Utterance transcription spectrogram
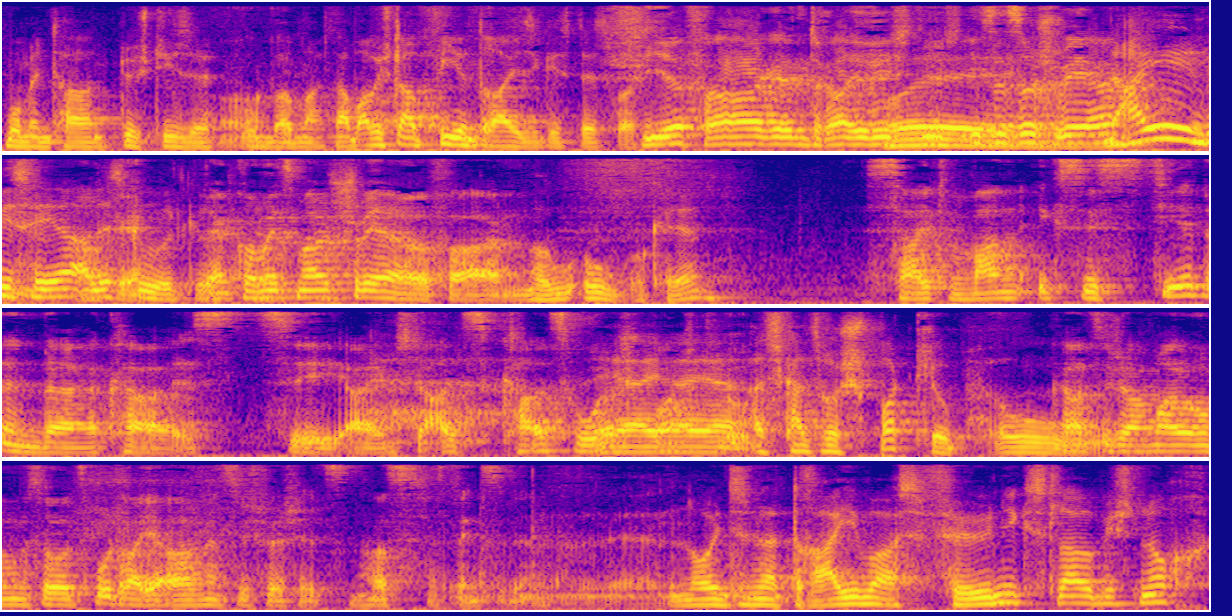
Momentan durch diese Umbaumaßnahmen. Aber ich glaube 34 ist das was. Vier Fragen, drei richtig. Ui. Ist es so schwer? Nein, bisher alles Okay. gut. gut. Dann kommen jetzt mal schwere Fragen. Oh, oh, okay. Seit wann existiert denn der KSC eigentlich der als Karlsruher Ja, ja, Sportclub? ja. Als Karlsruher Sportclub. Oh. Kannst dich auch mal um so zwei, drei Jahre kannst dich verschätzen. Was, was denkst du denn? 1903 war es Phoenix, glaube ich, noch.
